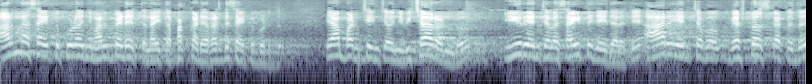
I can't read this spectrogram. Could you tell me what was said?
ಅರ್ನ ಸೈಟ್ ಕುಡೊಂಜಿ ಮಲ್ಪೆಡೆ ಇತ್ತು ನೈತ ಪಕ್ಕಡೆ ರಡ್ಡು ಸೈಟ್ ಬಿಡ್ದು. ಯಾನ್ ಪಂಚ ಇಂಚ ಒಂಜಿ ವಿಚಾರ ಉಂಡು. ಈರು ಎಂಚಲ ಸೈಟ್ ಜೈದರತೆ. ಆರು ಎಂಚ ಗೆಸ್ಟ್ ಹೌಸ್ ಕಟ್ಟದು.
